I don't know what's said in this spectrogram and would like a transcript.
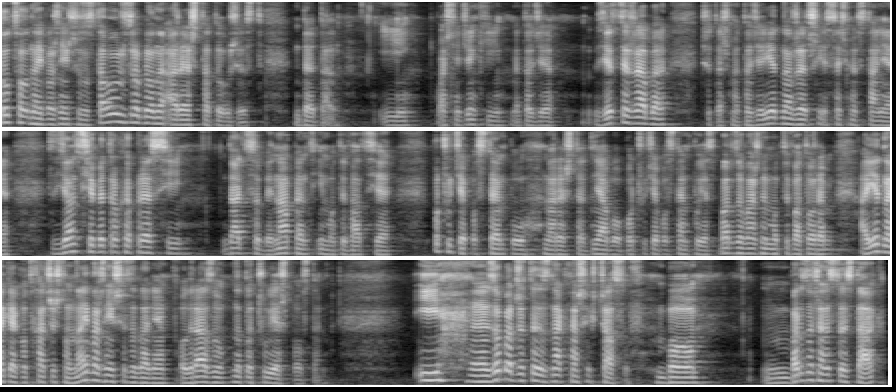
to, co najważniejsze, zostało już zrobione, a reszta to już jest detal. I właśnie dzięki metodzie zjedz tę żabę, czy też metodzie jedna rzecz, jesteśmy w stanie zdjąć z siebie trochę presji, dać sobie napęd i motywację, poczucie postępu na resztę dnia, bo poczucie postępu jest bardzo ważnym motywatorem, a jednak jak odhaczysz to najważniejsze zadanie od razu, no to czujesz postęp. I e, zobacz, że to jest znak naszych czasów, bo mm, bardzo często jest tak,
